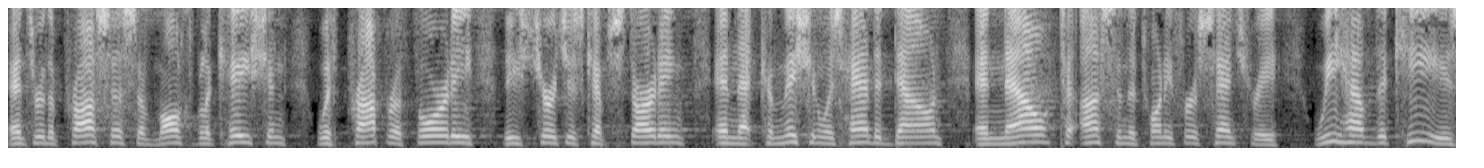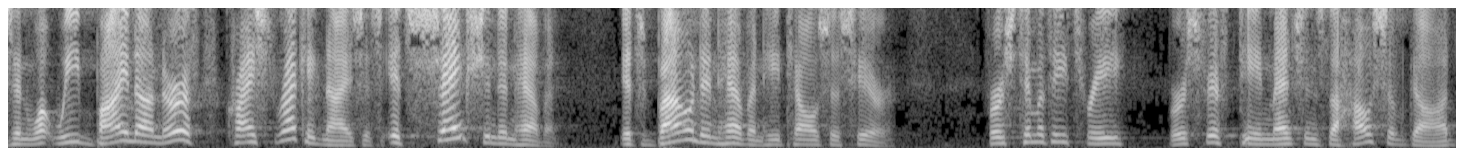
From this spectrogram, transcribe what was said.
And through the process of multiplication with proper authority, these churches kept starting and that commission was handed down. And now to us in the 21st century, we have the keys and what we bind on earth, Christ recognizes. It's sanctioned in heaven. It's bound in heaven, he tells us here. 1 Timothy 3 verse 15 mentions the house of God,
